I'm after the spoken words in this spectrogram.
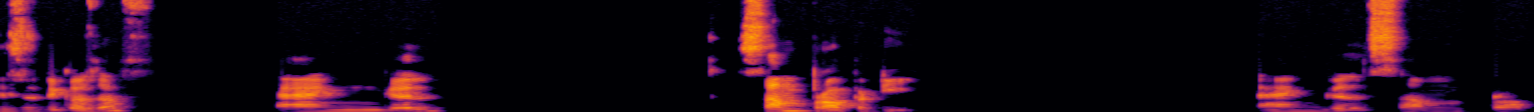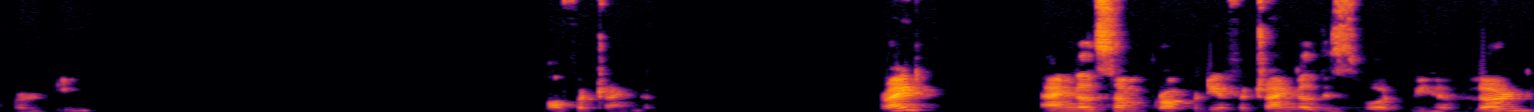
This is because of angle sum property. Angle sum property of a triangle right? Angle sum property of a triangle this is what we have learned.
